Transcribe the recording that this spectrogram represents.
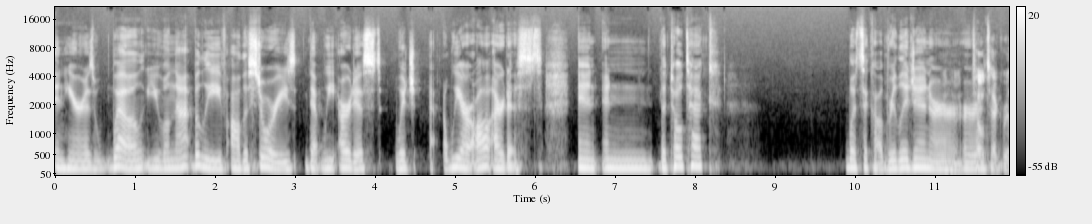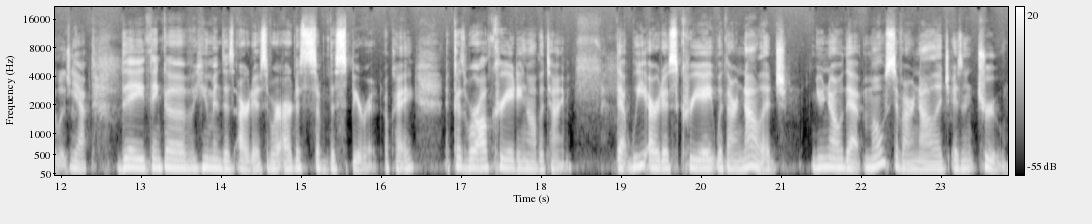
in here is, well, you will not believe all the stories that we artists, which uh, we are all artists, and and the Toltec. What's it called? Religion or, or Toltec religion. yeah. They think of humans as artists. We're artists of the spirit, okay? Because we're all creating all the time. That we artists create with our knowledge. You know that most of our knowledge isn't true.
